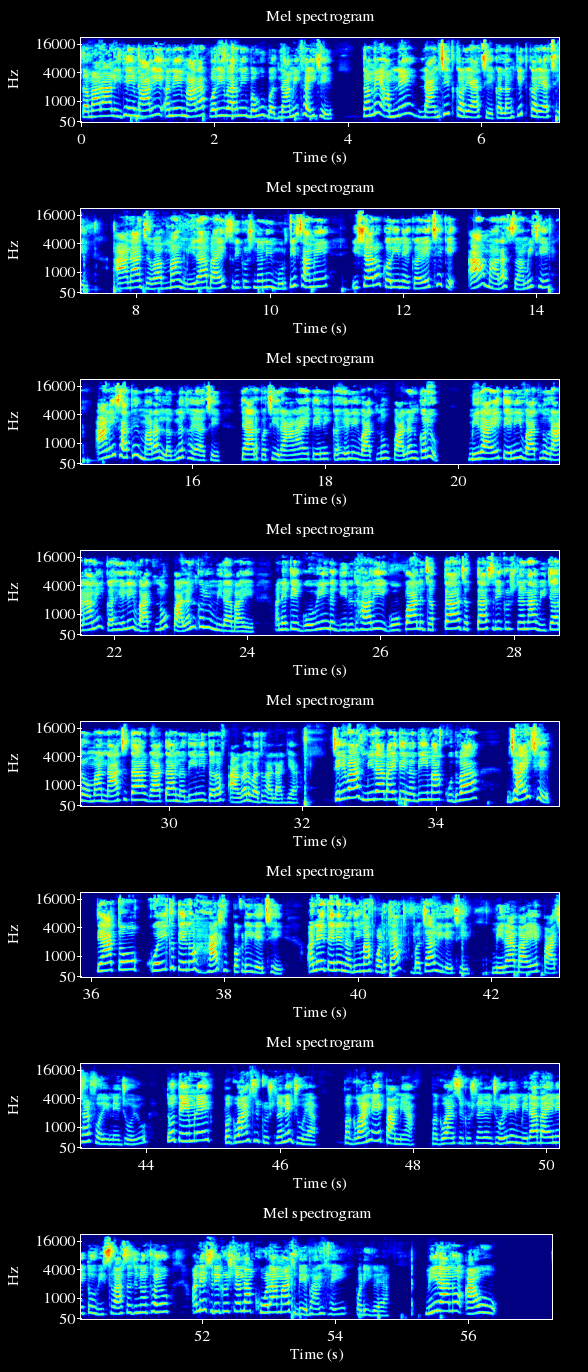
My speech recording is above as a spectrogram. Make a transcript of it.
તમારા લીધે મારી અને મારા પરિવારની બહુ બદનામી થઈ છે. તમે અમને લાંછિત કર્યા છે, કલંકિત કર્યા છે. આના જવાબમાં મીરાબાઈ શ્રી કૃષ્ણની મૂર્તિ સામે ઈશારો કરીને કહે છે કે આ મારા સ્વામી છે. આની સાથે મારા લગ્ન થયા છે. ત્યાર પછી રાણાએ તેની કહેલી વાતનું પાલન કર્યું. મીરાએ તેની વાતનું, રાણાની કહેલી વાતનું પાલન કર્યું મીરાબાઈએ. અને તે ગોવિંદ, ગિરધારી, ગોપાલ જપતા જપતા શ્રી કૃષ્ણના વિચારોમાં નાચતા ગાતા નદીની તરફ આગળ વધવા લાગ્યા. જેવા જ મીરાબાઈ તે નદીમાં કૂદવા જાય છે, ત્યાં તો કોઈક તેનો હાથ પકડી લે છે. અને તેને નદીમાં પડતા બચાવી લે છે. મીરાબાઈએ પાછળ ફરીને જોયું તો તેમણે ભગવાન શ્રી કૃષ્ણને જોયા. ભગવાનને પામ્યા. ભગવાન શ્રી કૃષ્ણને જોઈને મીરાબાઈને તો વિશ્વાસ જ ન થયો અને શ્રી કૃષ્ણના ખોળામાં જ બેભાન થઈ પડી ગયા. મીરાનો આવો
